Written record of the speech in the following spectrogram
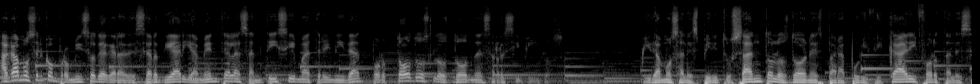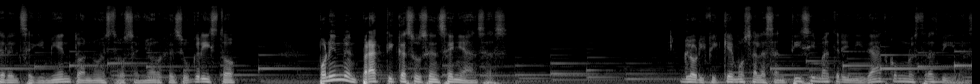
hagamos el compromiso de agradecer diariamente a la Santísima Trinidad por todos los dones recibidos. Pidamos al Espíritu Santo los dones para purificar y fortalecer el seguimiento a nuestro Señor Jesucristo, poniendo en práctica sus enseñanzas. Glorifiquemos a la Santísima Trinidad con nuestras vidas.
